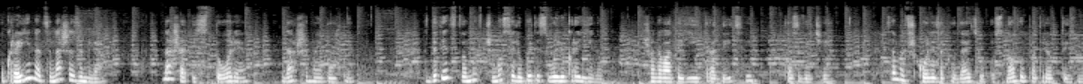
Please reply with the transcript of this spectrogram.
Україна це наша земля, наша історія, наше майбутнє. З дитинства ми вчимося любити свою країну, шанувати її традиції та звичаї. Саме в школі закладаються основи патріотизму,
